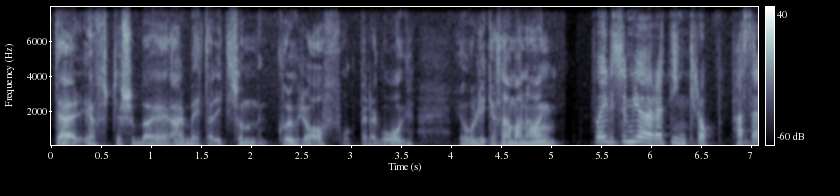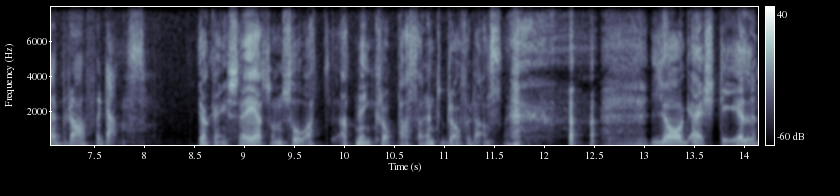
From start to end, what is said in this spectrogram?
Därefter så började jag arbeta lite som koreograf och pedagog i olika sammanhang. Vad är det som gör att din kropp passar bra för dans? Jag kan ju säga som så att, att min kropp passar inte bra för dans. jag är stel,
